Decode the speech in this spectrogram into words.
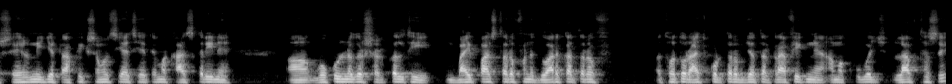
શહેરની જે ટ્રાફિક સમસ્યા છે તેમાં ખાસ કરીને ગોકુલનગર સર્કલથી બાયપાસ તરફ અને દ્વારકા તરફ અથવા તો રાજકોટ તરફ જતા ટ્રાફિકને આમાં ખૂબ જ લાભ થશે.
